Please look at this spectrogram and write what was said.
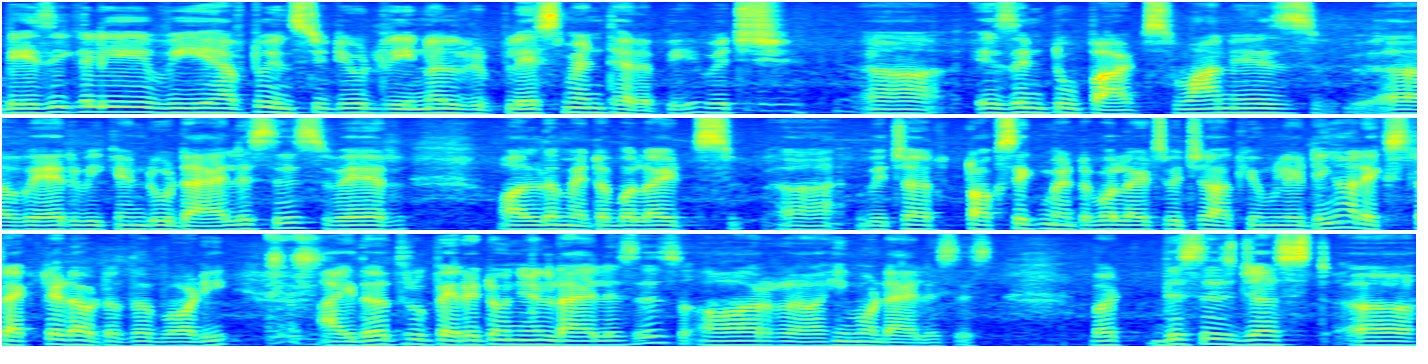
basically we have to institute renal replacement therapy which uh, is in two parts. One is uh, where we can do dialysis, where all the metabolites, uh, which are toxic metabolites which are accumulating, are extracted out of the body either through peritoneal dialysis or uh, hemodialysis. But this is just a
